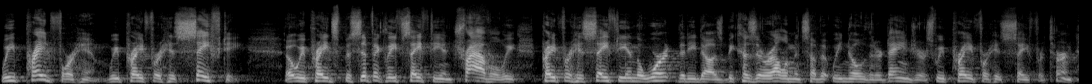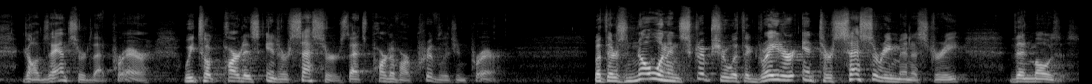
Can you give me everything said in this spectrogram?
We prayed for him. We prayed for his safety. We prayed specifically safety in travel. We prayed for his safety in the work that he does because there are elements of it we know that are dangerous. We prayed for his safe return. God's answered that prayer. We took part as intercessors. That's part of our privilege in prayer. But there's no one in Scripture with a greater intercessory ministry than Moses.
